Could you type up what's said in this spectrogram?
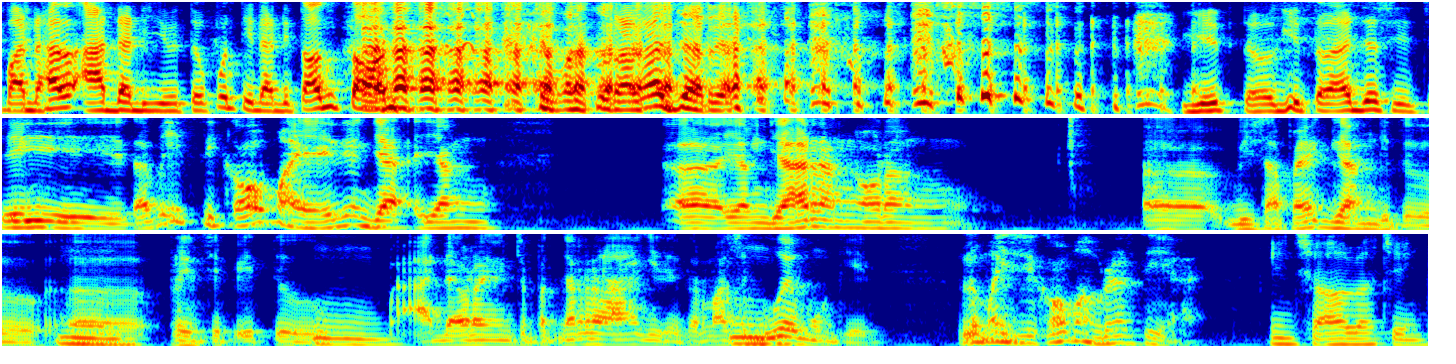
Padahal ada di YouTube pun tidak ditonton. Emang kurang ajar ya. gitu, gitu aja sih, Cing. Iya, tapi istiqomah ya ini yang yang eh, yang jarang orang eh, bisa pegang gitu Hmm. eh, prinsip itu. Hmm. Ada orang yang cepat nyerah gitu, termasuk Hmm. gue mungkin. Lu mah istiqomah berarti ya. Insya Allah, Cing.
